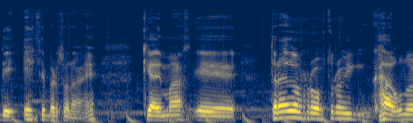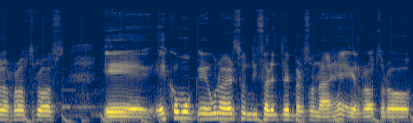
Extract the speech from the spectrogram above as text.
de este personaje. Que además eh, trae dos rostros y cada uno de los rostros eh, es como que una versión diferente del personaje. El rostro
